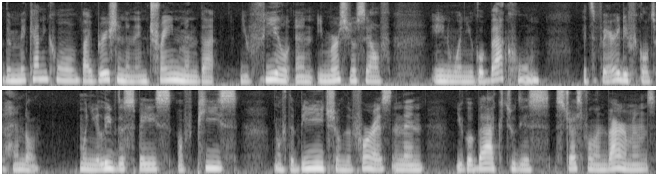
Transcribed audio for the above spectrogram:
the mechanical vibration and entrainment that you feel and immerse yourself in when you go back home, it's very difficult to handle. When you leave the space of peace, of the beach, of the forest, and then you go back to this stressful environment,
